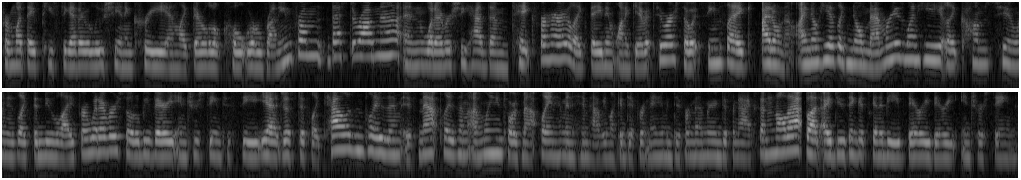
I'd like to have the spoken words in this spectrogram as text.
from what they've pieced together, Lucien and Cree and like their little cult were running from Vess DeRogna and whatever she had them take for her, like they didn't want to give it to her. So it seems like, I don't know. I know he has like no memories when he like comes to and is like the new life or whatever. So it'll be very interesting to see, yeah, just if like Taliesin plays him, if Matt plays him. I'm leaning towards Matt playing him and him having like a different name and different memory and different accent and all that. But I do think it's going to be very, very interesting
